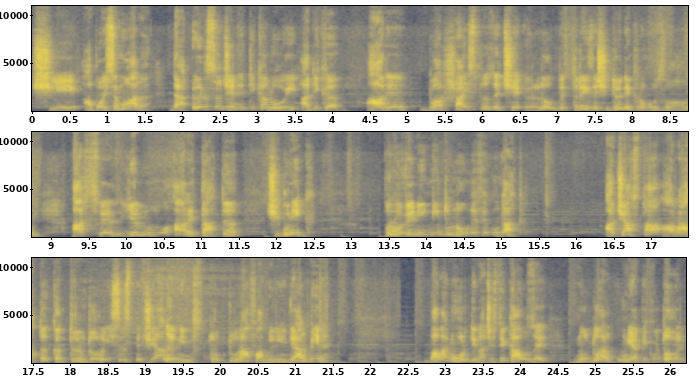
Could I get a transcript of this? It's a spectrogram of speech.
și apoi să moară. Dar însă genetica lui, adică are doar 16 în loc de 32 de cromozomi, astfel el nu are tată, ci bunic, provenind dintr-un nou nefecundat. Aceasta arată că trântorii sunt speciale în structura familiei de albine. Ba mai mult, din aceste cauze, nu doar unii apicultori,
